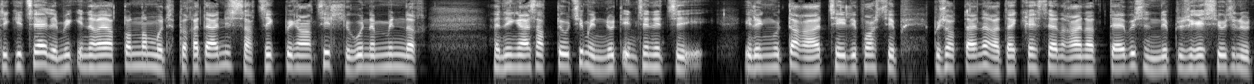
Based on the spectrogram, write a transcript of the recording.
digitaalimik ineriartornermut peqataanissartik pingaartillugu namminneq aningaasartuutiminnut interneti илангуттараат тилипорсип писортаанерата кристианераанер таависиннип тусигассиутинут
